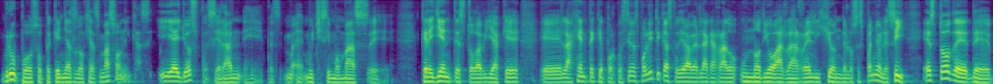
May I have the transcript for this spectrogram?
grupos o pequeñas logias masónicas y ellos pues eran eh, pues muchísimo más creyentes todavía que eh, la gente que por cuestiones políticas pudiera haberle agarrado un odio a la religión de los españoles. Sí, esto de,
